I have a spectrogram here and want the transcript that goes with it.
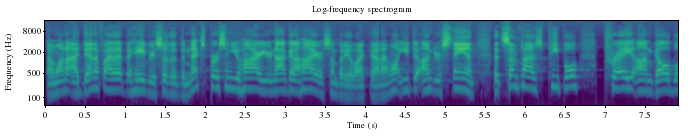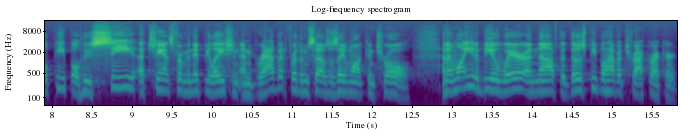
I want to identify that behavior so that the next person you hire, you're not going to hire somebody like that. I want you to understand that sometimes people prey on gullible people who see a chance for manipulation and grab it for themselves as they want control. And I want you to be aware enough that those people have a track record.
